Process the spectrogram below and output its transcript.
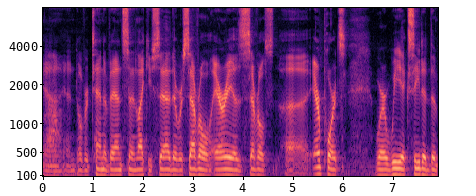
Wow. And, and, over 10 events. And like you said, there were several areas, several uh, airports where we exceeded the,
